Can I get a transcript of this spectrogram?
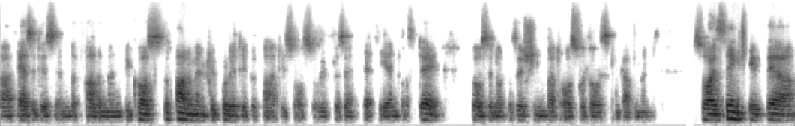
uh, as it is in the parliament, because the parliamentary political parties also represent at the end of the day those in opposition, but also those in government. So I think if there,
